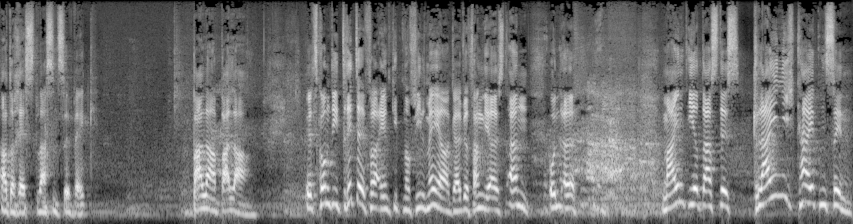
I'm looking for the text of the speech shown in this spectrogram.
Aber der Rest lassen sie weg. Balla, balla. Jetzt kommt die dritte Veränderung, gibt noch viel mehr, gell? wir fangen ja erst an. Und äh, meint ihr, dass das Kleinigkeiten sind,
